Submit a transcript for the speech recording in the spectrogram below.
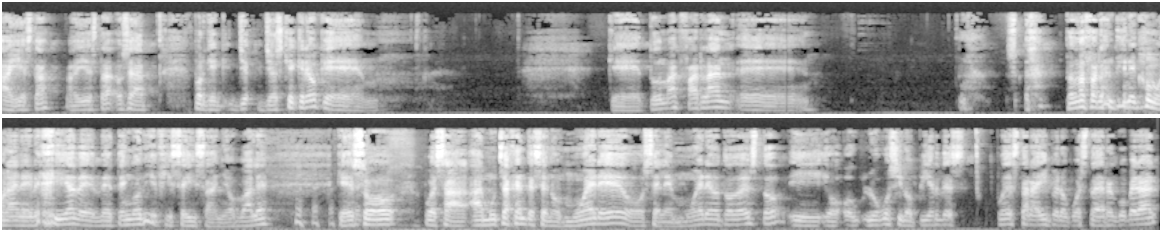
Ahí está, ahí está. O sea, porque yo, yo es que creo que, que Todd McFarlane, eh, Todd McFarlane tiene como la energía de, tengo 16 años, ¿vale? Que eso, pues a, mucha gente se nos muere o se le muere o todo esto y luego si lo pierdes puede estar ahí pero cuesta de recuperar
